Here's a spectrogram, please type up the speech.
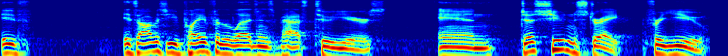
if it's obvious you played for the Legends the past two years, and just shooting straight for you,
